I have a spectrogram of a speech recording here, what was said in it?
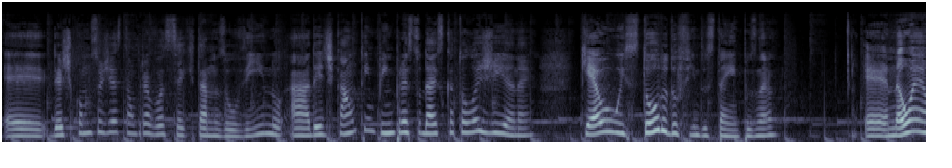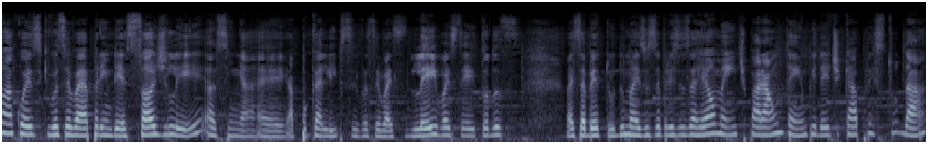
é, deixo como sugestão para você que está nos ouvindo a dedicar um tempinho para estudar escatologia, né? Que é o estudo do fim dos tempos, né? É, não é uma coisa que você vai aprender só de ler, assim, é, Apocalipse, você vai ler e vai ser todas, vai saber tudo, mas você precisa realmente parar um tempo e dedicar para estudar,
